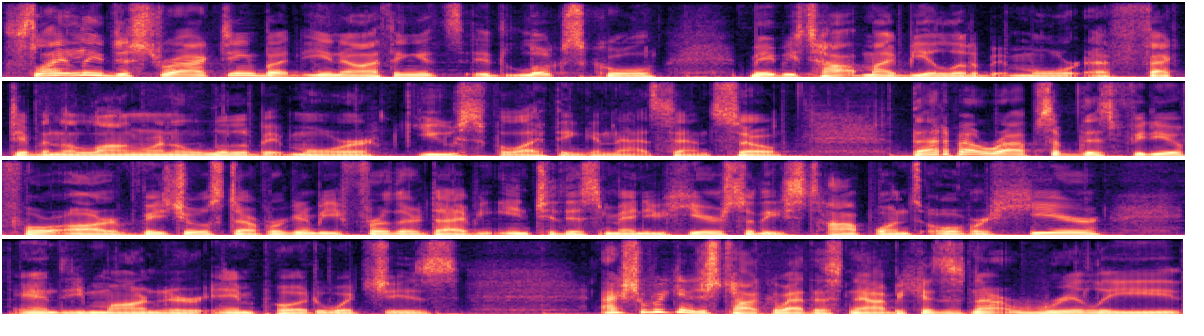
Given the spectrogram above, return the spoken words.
Slightly distracting, but you know, I think it's it looks cool. Maybe top might be a little bit more effective in the long run, a little bit more useful, I think, in that sense. So that about wraps up this video for our visual stuff. We're going to be further diving into this menu here. So these top ones over here and the monitor input, which is actually we can just talk about this now because it's not really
